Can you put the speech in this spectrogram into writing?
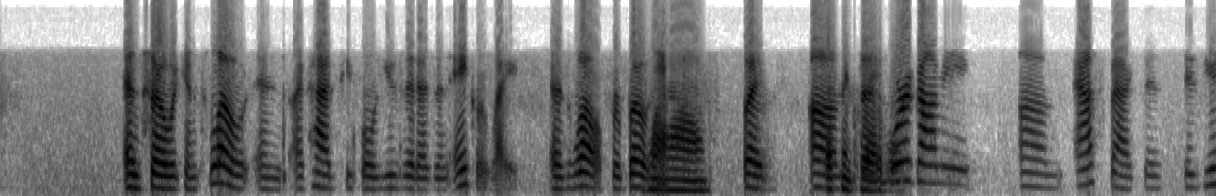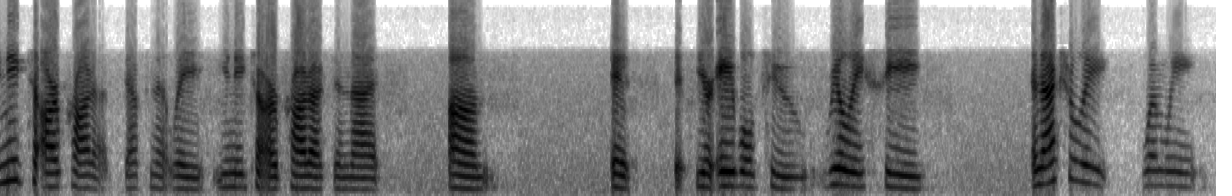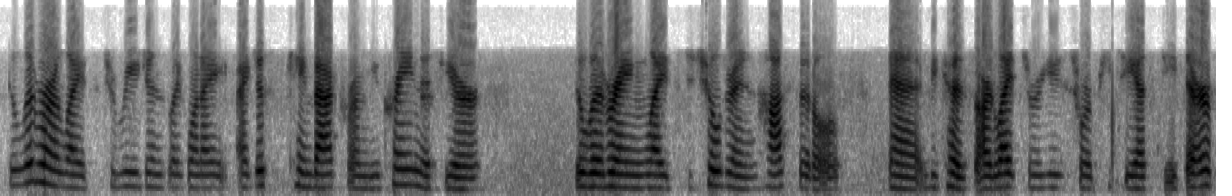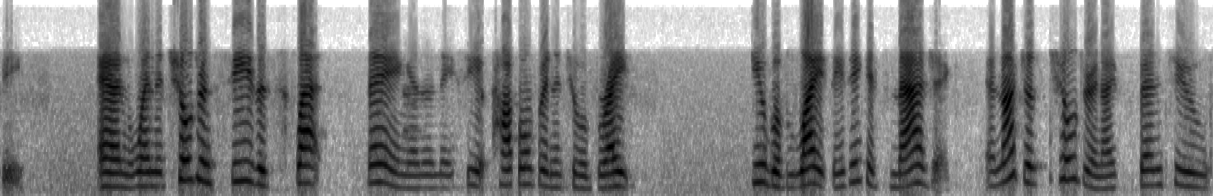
And so it can float, and I've had people use it as an anchor light as well for boats. Wow. But um, the origami um, aspect is, is unique to our product, definitely unique to our product in that um, it, it you're able to really see, and actually when we deliver our lights to regions like when I, I just came back from Ukraine this year, delivering lights to children in hospitals because our lights were used for PTSD therapy. And when the children see this flat thing and then they see it pop open into a bright cube of light, they think it's magic. And not just children. I've been to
